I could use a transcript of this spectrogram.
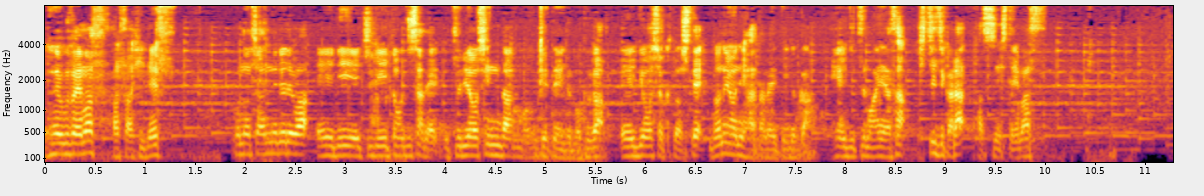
おはようございます。朝日です。このチャンネルでは ADHD 当事者でうつ病診断を受けている僕が営業職としてどのように働いているか平日毎朝7時から発信しています。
